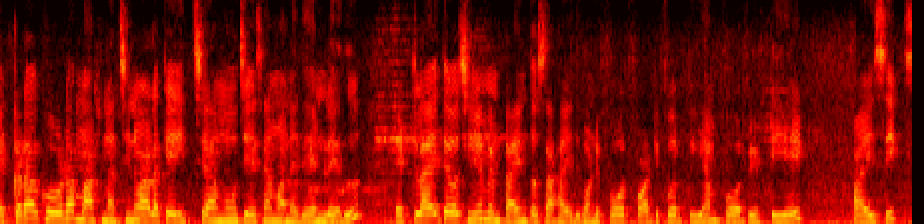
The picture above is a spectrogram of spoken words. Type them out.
ఎక్కడా కూడా మాకు నచ్చిన వాళ్ళకే ఇచ్చాము చేసాము అనేది ఏం లేదు. ఎట్లా అయితే వచ్చినాయో మేము టైంతో సహా ఇదిగోండి four forty four PM four fifty eight five six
